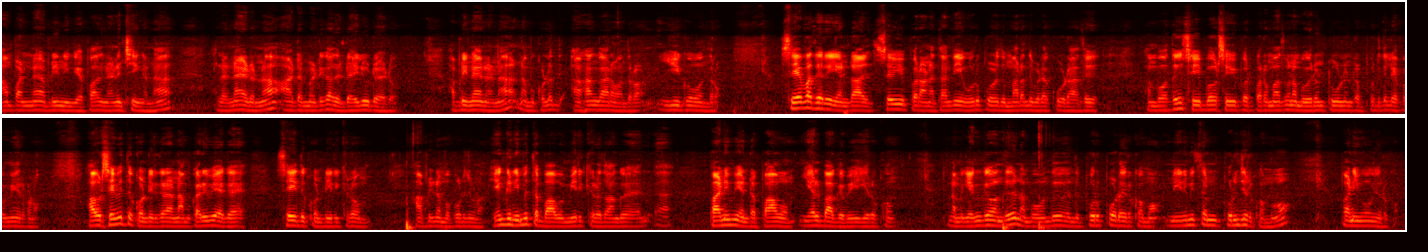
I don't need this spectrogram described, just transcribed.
நான் பண்ணேன் அப்படின்னு நீங்கள் எப்பாவது நினச்சிங்கன்னா அதில் என்ன ஆகிடும்னா ஆட்டோமேட்டிக்காக அது டைல்யூட் ஆகிடும் அப்படின்னா என்னென்னா நமக்குள்ள அகங்காரம் வந்துடும் ஈகோ வந்துடும் சேவதரை என்றால் சேவிப்பரான தந்தையை ஒரு பொழுது மறந்து விடக்கூடாது. நம்ம வந்து செய்பவர் செய்விப்பர் பரமாத்மா நம்ம வெறும் டூல்ன்ற புரிதல் எப்பவுமே இருக்கணும். அவர் சேவித்து கொண்டிருக்கிறார் நாம் கருவியாக செய்து கொண்டிருக்கிறோம் அப்படின்னு நம்ம புரிஞ்சுக்கணும். எங்கே நிமித்த பாவம் இருக்கிறதோ அங்கே பணிவு என்ற பாவம் இயல்பாகவே இருக்கும். நமக்கு எங்கே வந்து நம்ம வந்து அந்த பொறுப்போடு இருக்கோமோ நிமித்தம் புரிஞ்சிருக்கோமோ பணிவும் இருக்கும்.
